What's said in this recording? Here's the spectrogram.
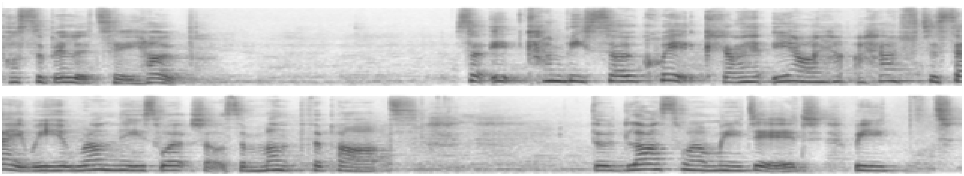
Possibility, hope. So it can be so quick. I, yeah, I, ha- I have to say, we run these workshops a month apart. The last one we did, we t-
